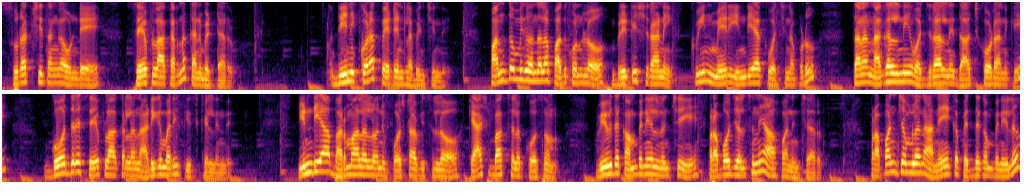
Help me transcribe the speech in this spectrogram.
సురక్షితంగా ఉండే సేఫ్ లాకర్ను కనిపెట్టారు. దీనికి కూడా పేటెంట్ లభించింది. పంతొమ్మిది వందల పదకొండులో బ్రిటిష్ రాణి క్వీన్ మేరీ ఇండియాకు వచ్చినప్పుడు తన నగల్ని వజ్రాల్ని దాచుకోవడానికి గోద్రేజ్ సేఫ్ లాకర్లను అడిగి మరీ తీసుకెళ్ళింది. ఇండియా బర్మాలలోని పోస్ట్ ఆఫీసులో క్యాష్ బాక్సుల కోసం వివిధ కంపెనీల నుంచి ప్రపోజల్స్ని ఆహ్వానించారు. ప్రపంచంలోని అనేక పెద్ద కంపెనీలు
